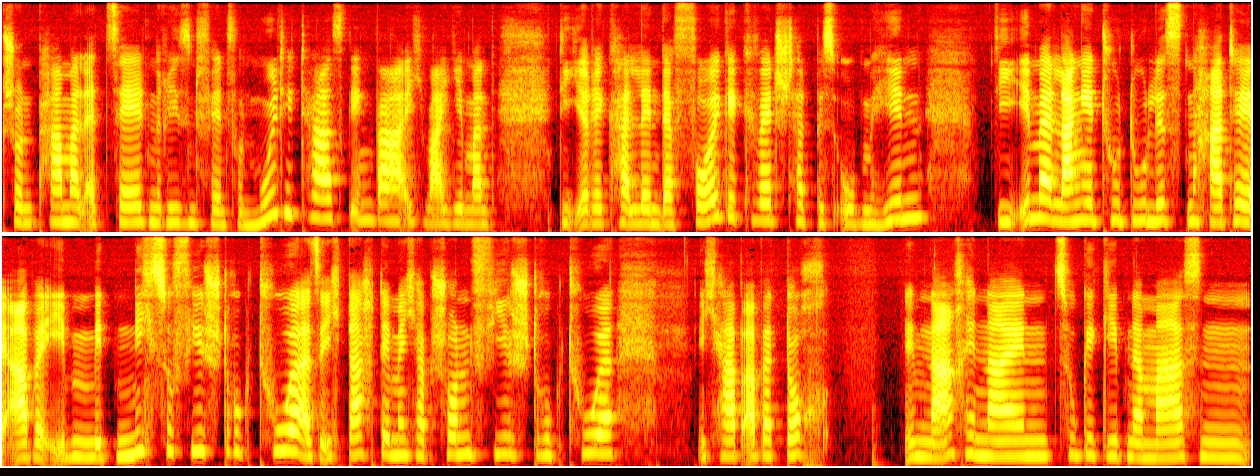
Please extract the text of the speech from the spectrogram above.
schon ein paar Mal erzählt, ein Riesenfan von Multitasking war. Ich war jemand, die ihre Kalender vollgequetscht hat bis oben hin die immer lange To-Do-Listen hatte, aber eben mit nicht so viel Struktur. Also ich dachte mir, ich habe schon viel Struktur. Ich habe aber doch im Nachhinein zugegebenermaßen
